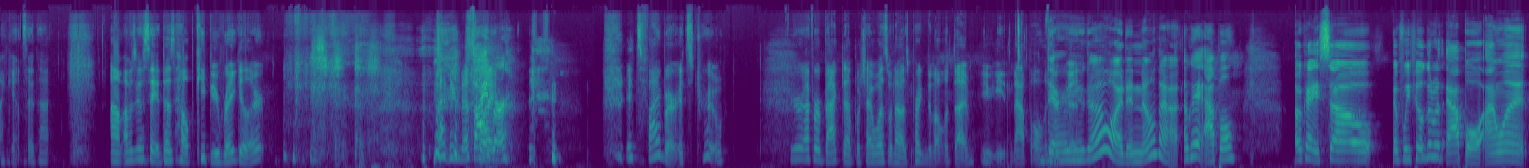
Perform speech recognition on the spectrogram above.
I can't say that. Um, I was gonna say it does help keep you regular. I think that's why- fiber. it's fiber. It's true. If you're ever backed up, which I was when I was pregnant all the time, you eat an apple. there you're good. you go. I didn't know that. Okay, apple. Okay, so if we feel good with apple, I want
